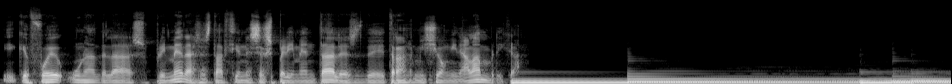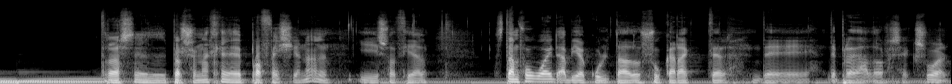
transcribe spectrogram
y que fue una de las primeras estaciones experimentales de transmisión inalámbrica. Tras el personaje profesional y social, Stanford White había ocultado su carácter de depredador sexual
